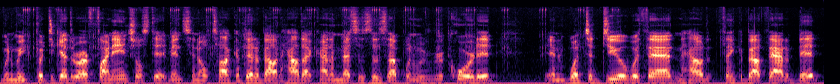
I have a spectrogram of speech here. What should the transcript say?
when we put together our financial statements, and I'll talk a bit about how that kind of messes us up when we record it, and what to deal with that, and how to think about that a bit.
